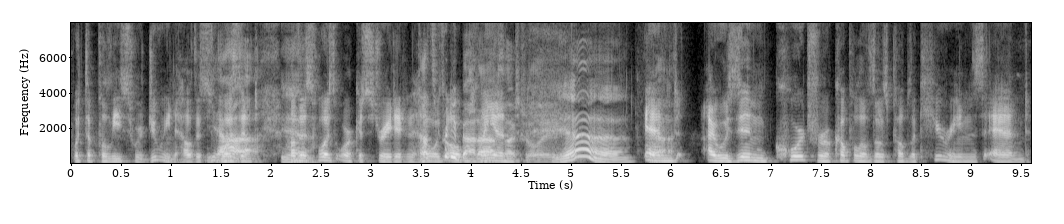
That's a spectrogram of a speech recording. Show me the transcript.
what the police were doing, how this Yeah. wasn't, how this was orchestrated, and how That's it was all badass, planned. actually. Yeah. And I was in court for a couple of those public hearings, and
